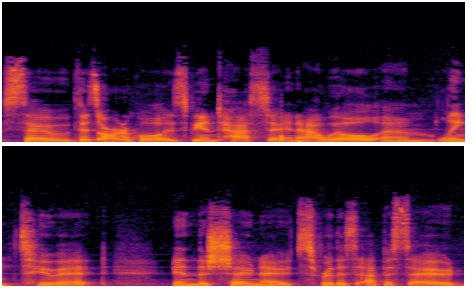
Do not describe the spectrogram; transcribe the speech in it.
So, this article is fantastic, and I will um, link to it in the show notes for this episode.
